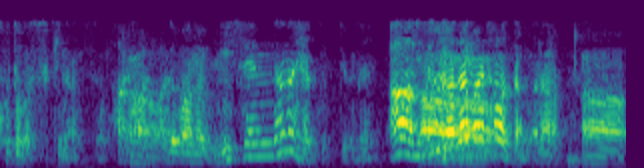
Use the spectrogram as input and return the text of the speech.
ことが好きなんですよ。はいはいはいでもあの2700っていうね。ああ名前2000変わったんかな？ああ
